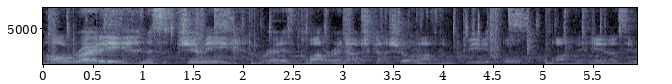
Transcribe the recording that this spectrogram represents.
Alrighty, and this is Jimmy. We're at his plot right now, just kind of showing off the beautiful plot that he has here.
